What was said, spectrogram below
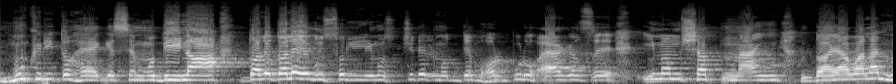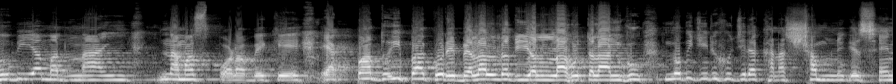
মুখরিত হয়ে গেছে মদিনা, দলে দলে মুসল্লি মসজিদের মধ্যে ভরপুর হয়ে গেছে, ইমাম সাহ নাই, দয়াওয়ালা নবী আমার নাই নামাজ পড়াবে কে? এক পা, দুই পা করে বেলাল রাদি আল্লাহ তালানহু নবীজির হুজরা খানার সামনে গেছেন।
